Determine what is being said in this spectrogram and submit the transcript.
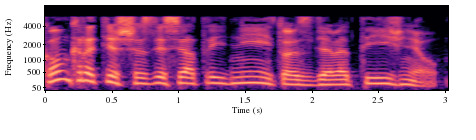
konkrétne 63 dní, to je z 9 týždňov.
